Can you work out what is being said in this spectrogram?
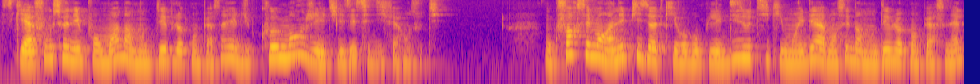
ce qui a fonctionné pour moi dans mon développement personnel et du comment j'ai utilisé ces différents outils. Donc forcément, un épisode qui regroupe les 10 outils qui m'ont aidé à avancer dans mon développement personnel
